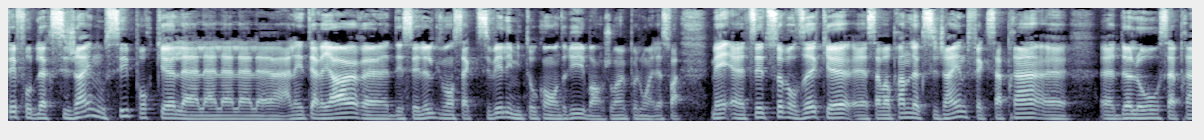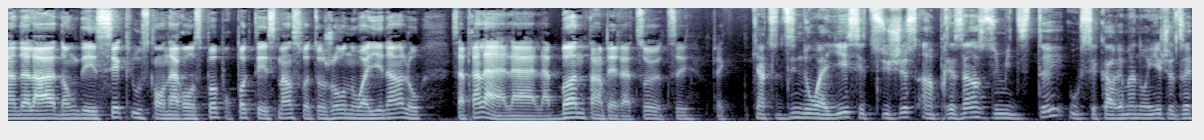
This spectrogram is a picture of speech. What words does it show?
il faut de l'oxygène aussi pour que la, la, la, la à l'intérieur euh, des cellules qui vont s'activer, les mitochondries, bon, je vais un peu loin, laisse faire. Mais euh, tout ça pour dire que euh, ça va prendre l'oxygène, fait que ça prend de l'eau, ça prend de l'air, donc des cycles où ce qu'on n'arrose pas pour pas que tes semences soient toujours noyées dans l'eau. Ça prend la bonne température, tu sais. Quand tu dis noyer, c'est-tu juste en présence d'humidité ou c'est carrément noyé? Je veux dire,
